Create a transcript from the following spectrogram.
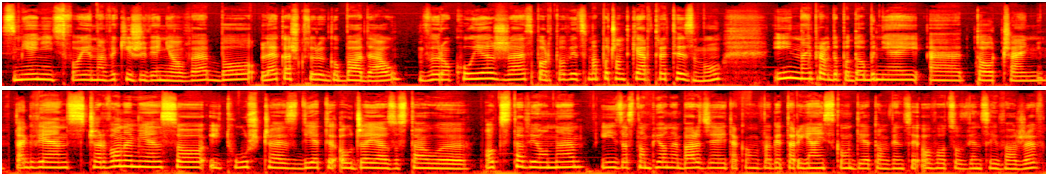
zmienić swoje nawyki żywieniowe, bo lekarz, który go badał, wyrokuje, że sportowiec ma początki artretyzmu i najprawdopodobniej e, toczeń. Tak więc czerwone mięso i tłuszcze z diety OJ'a zostały odstawione i zastąpione bardziej taką wegetariańską dietą, więcej owoców, więcej warzyw.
